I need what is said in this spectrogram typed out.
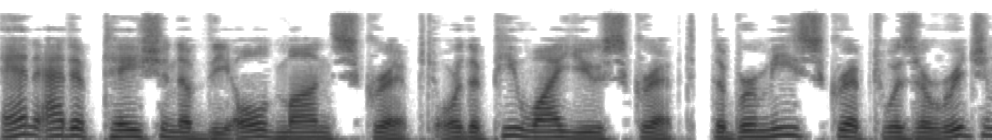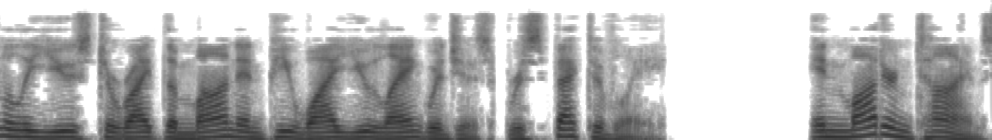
An adaptation of the Old Mon script or the Pyu script, the Burmese script was originally used to write the Mon and Pyu languages, respectively. In modern times,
